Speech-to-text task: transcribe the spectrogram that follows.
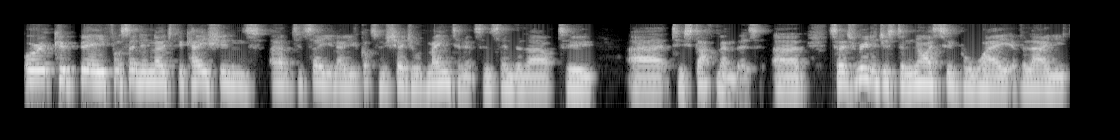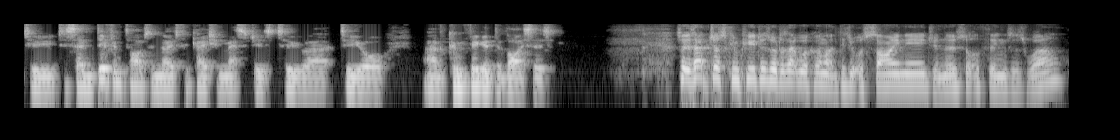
or it could be for sending notifications um, to say you know you've got some scheduled maintenance and send it out to uh, to staff members. Um, so it's really just a nice, simple way of allowing you to to send different types of notification messages to uh, to your um, configured devices. So is that just computers, or does that work on like digital signage and those sort of things as well?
